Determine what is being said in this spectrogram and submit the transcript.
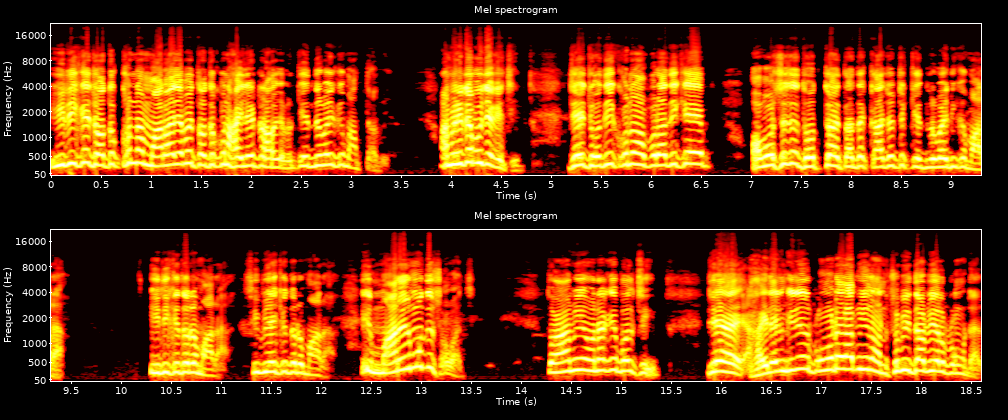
ইডিকে যতক্ষণ না মারা যাবে, ততক্ষণ হাইলাইটেড হওয়া যাবে কেন্দ্রীয় বাহিনীকে মারতে হবে। আমি এটা বুঝে গেছি যে যদি কোনো অপরাধীকে অবশেষে ধরতে হয়, তাদের কাজ হচ্ছে কেন্দ্র বাহিনীকে মারা। ইডিকে ধরে মারা সিবিআইকে ধরে মারা, এই মারের মধ্যে সব আছে। তো আমি ওনাকে বলছি যে হাইল্যান্ড গ্রিনের প্রমোটার আপনি নন সুবিধ দাবিয়াল প্রমোটার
